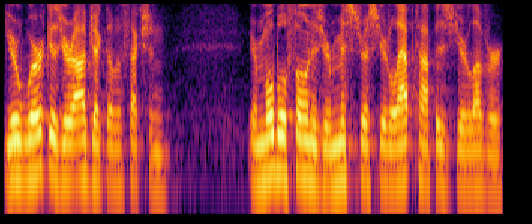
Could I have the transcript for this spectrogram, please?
Your work is your object of affection. Your mobile phone is your mistress. Your laptop is your lover.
